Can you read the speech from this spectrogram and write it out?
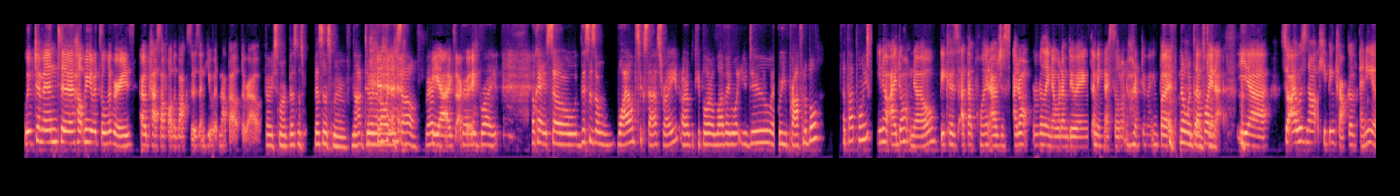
looped him in to help me with deliveries. I would pass off all the boxes and he would map out the route. Very smart business business move, not doing it all yourself. Very Yeah, exactly. Very bright. Okay, so this is a wild success, right? Are, people are loving what you do. Were you profitable at that point? You know, I don't know because at that point I was just I don't really know what I'm doing. I mean, I still don't know what I'm doing, but no one does. At that point, yeah. So I was not keeping track of any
